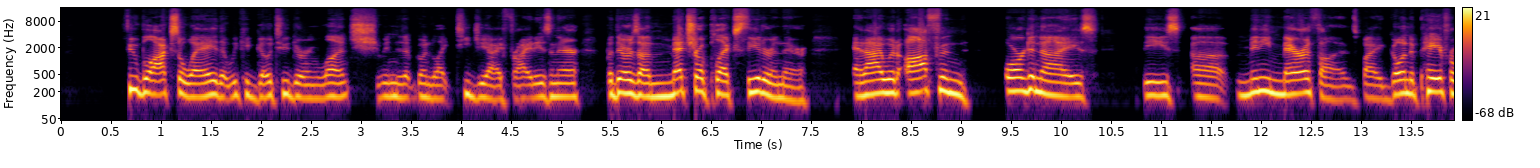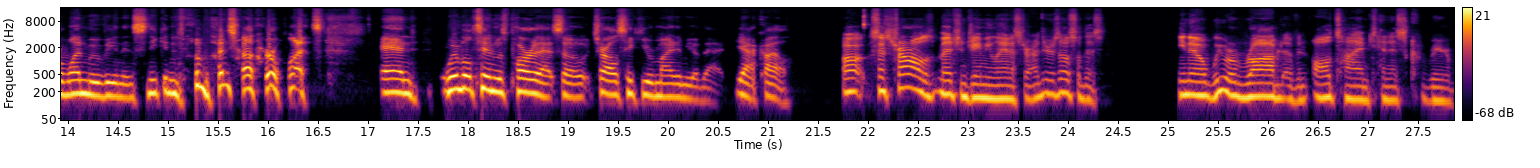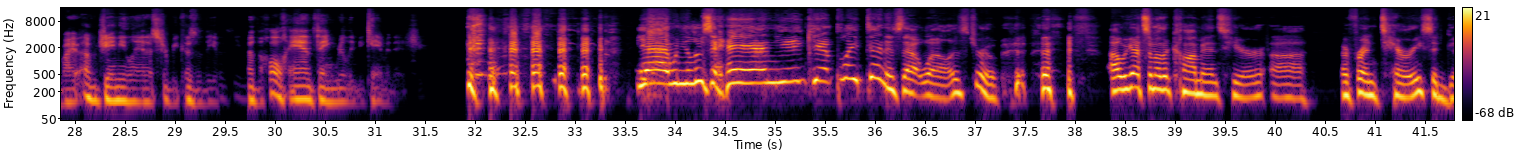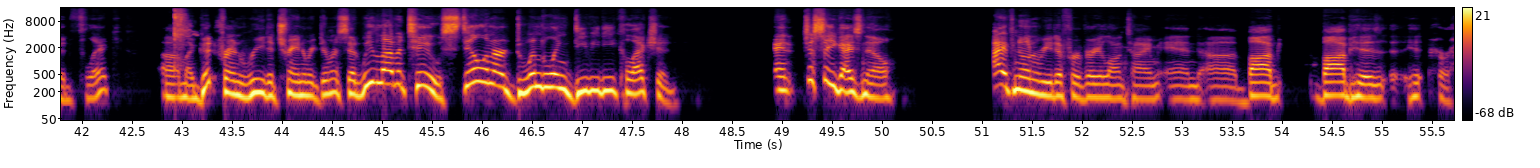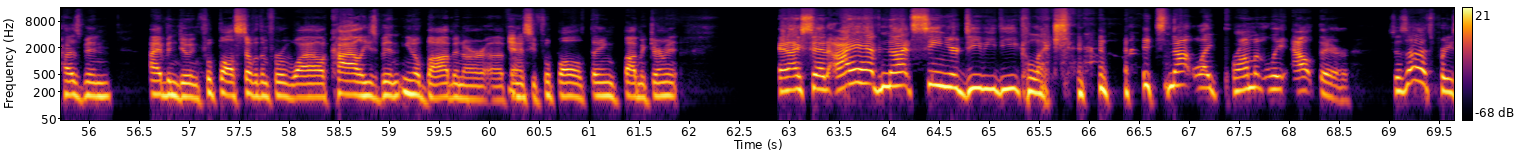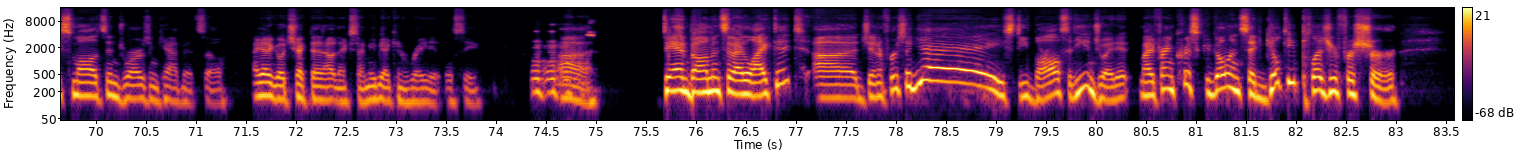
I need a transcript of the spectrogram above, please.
two blocks away that we could go to during lunch. We ended up going to like TGI Fridays in there, but there was a Metroplex theater in there. And I would often organize these uh, mini marathons by going to pay for one movie and then sneaking into a bunch of other ones. And Wimbledon was part of that. So Charles Hickey reminded me of that. Yeah, Kyle. Oh, since Charles mentioned Jamie Lannister, there's also this. You know, we were robbed of an all-time tennis career by of Jamie Lannister because of the know the whole hand thing really became an issue. yeah, when you lose a hand, you can't play tennis that well. It's true. uh, we got some other comments here. Uh, our friend Terry said, "Good flick." Uh, my good friend Rita Trainer McDermott said, "We love it too. Still in our dwindling DVD collection." And just so you guys know, I've known Rita for a very long time, and uh, Bob, Bob, his, his, her husband. I've been doing football stuff with him for a while. Kyle, he's been, you know, Bob in our uh, fantasy yeah. football thing. Bob McDermott. And I said, I have not seen your DVD collection. it's not like prominently out there. He says, Oh, it's pretty small. It's in drawers and cabinets. So I got to go check that out next time. Maybe I can rate it. We'll see. Uh, Dan Bauman said, I liked it. Uh, Jennifer said, Yay. Steve Ball said he enjoyed it. My friend Chris Gagolin said, Guilty pleasure for sure.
